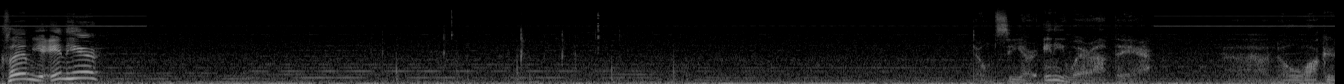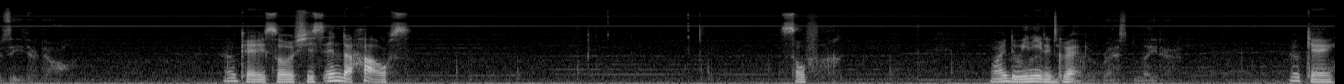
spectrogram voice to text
Clem, you in here? See her anywhere out there. Uh, no walkers either, though. Okay, so she's in the house. So far. Why do we need a Tell grab? rest later. Okay.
